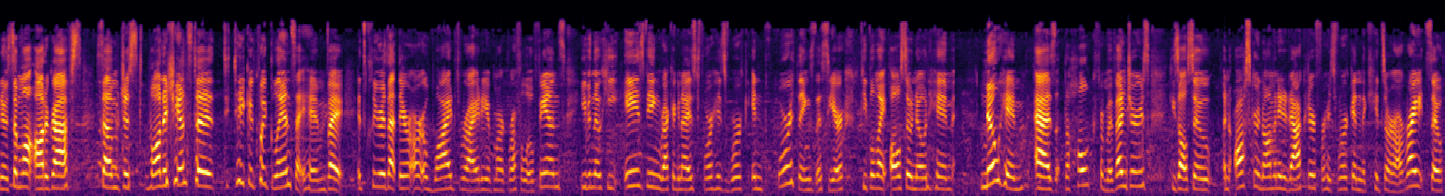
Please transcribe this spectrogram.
You know, some want autographs, some just want a chance to, to take a quick glance at him, but it's clear that there are a wide variety of Mark Ruffalo fans, even though he is being recognized for his work in Poor Things this year. People might also know him know him as the Hulk from Avengers. He's also an Oscar nominated actor for his work in The Kids Are All Right. So,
